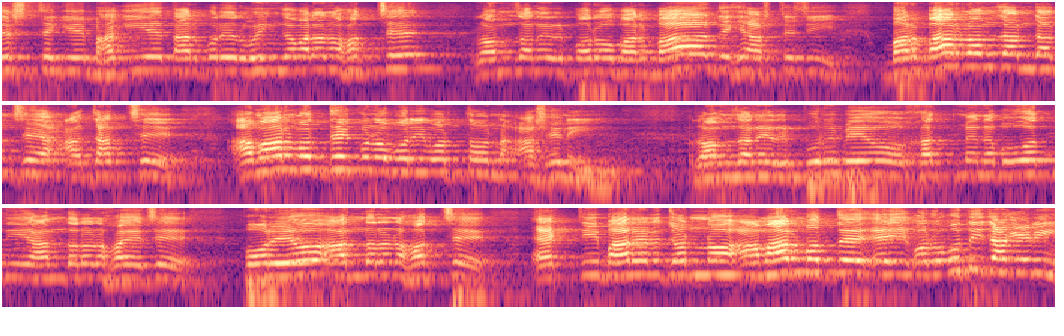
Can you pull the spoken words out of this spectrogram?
দেশ থেকে ভাগিয়ে তারপরে রোহিঙ্গা বানানো হচ্ছে। রমজানের পরও বারবার দেখে আসতেছি, বারবার রমজান যাচ্ছে যাচ্ছে, আমার মধ্যে কোনো পরিবর্তন আসেনি। রমজানের পূর্বেও খতমে নবুয়ত নিয়ে আন্দোলন হয়েছে, পরেও আন্দোলন হচ্ছে একটি বারের জন্য আমার মধ্যে এই অনুভূতি জাগেনি।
